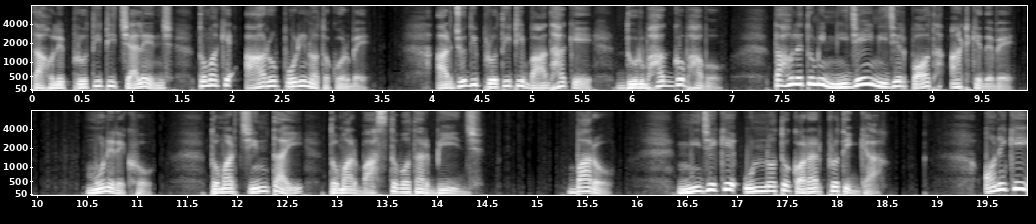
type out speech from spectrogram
তাহলে প্রতিটি চ্যালেঞ্জ তোমাকে আরও পরিণত করবে। আর যদি প্রতিটি বাধাকে দুর্ভাগ্য ভাবো, তাহলে তুমি নিজেই নিজের পথ আটকে দেবে। মনে রেখো, তোমার চিন্তাই তোমার বাস্তবতার বীজ। বারো, নিজেকে উন্নত করার প্রতিজ্ঞা। অনেকেই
